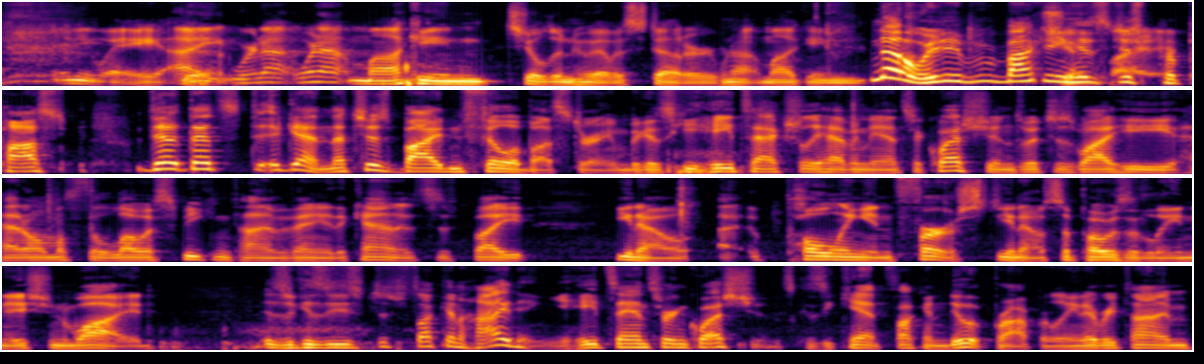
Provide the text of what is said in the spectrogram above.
fuck? Yeah. Anyway, I we're not we're not mocking children who have a stutter. We're not mocking. No, we're we're mocking Joe his just preposterous. That, that's again, that's just Biden filibustering because he hates actually having to answer questions, which is why he had almost the lowest speaking time of any of the candidates, despite you know uh, polling in first, you know, supposedly nationwide, is because he's just fucking hiding. He hates answering questions because he can't fucking do it properly, and every time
